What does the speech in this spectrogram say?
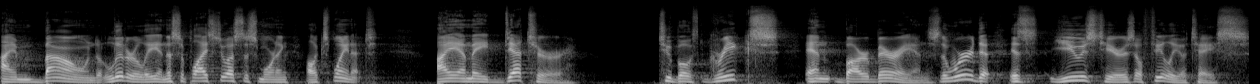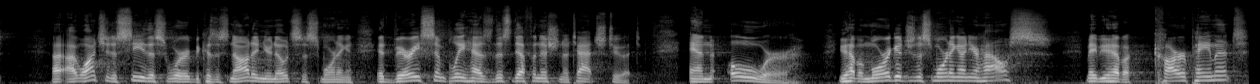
I'm bound, literally, and this applies to us this morning. I'll explain it. I am a debtor to both Greeks and barbarians. The word that is used here is ophiliotes. I want you to see this word because it's not in your notes this morning. It very simply has this definition attached to it an ower. You have a mortgage this morning on your house. Maybe you have a car payment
